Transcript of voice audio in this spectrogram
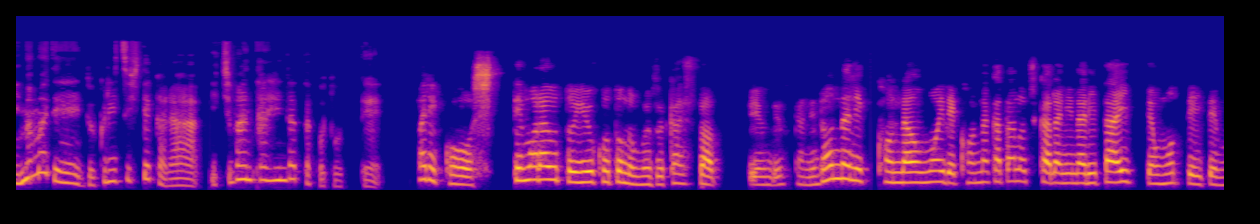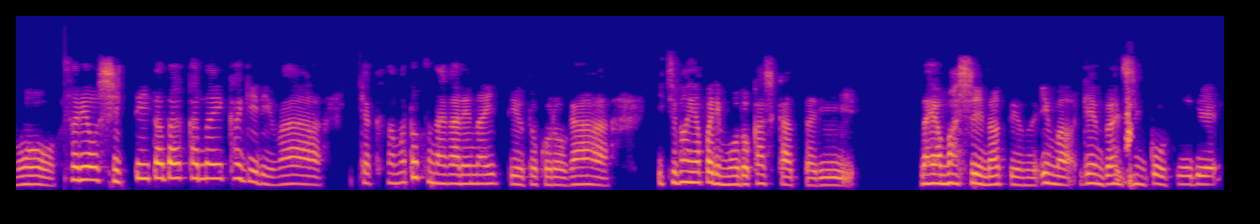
今まで独立してから一番大変だったことって、ぱりこう知ってもらうということの難しさっていうんですかね。どんなにこんな思いでこんな方の力になりたいって思っていても、それを知っていただかない限りは、お客様とつながれないっていうところが、一番やっぱりもどかしかったり、悩ましいなっていうのを今、現在進行形で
